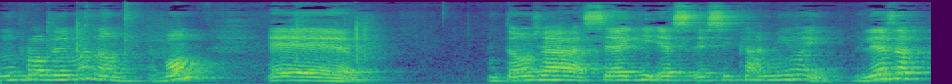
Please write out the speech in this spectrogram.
um problema não, tá bom? É, então já segue esse caminho aí, beleza?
